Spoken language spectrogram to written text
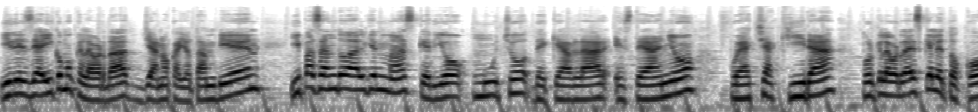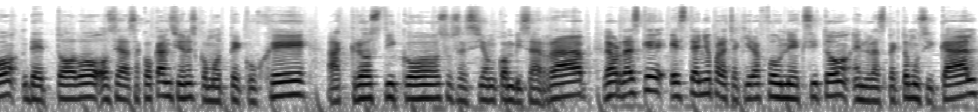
Y desde ahí, como que la verdad ya no cayó tan bien. Y pasando a alguien más que dio mucho de qué hablar este año, fue a Shakira, porque la verdad es que le tocó de todo, o sea, sacó canciones como TQG, Acróstico, su sesión con Bizarrap. La verdad es que este año para Shakira fue un éxito en el aspecto musical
